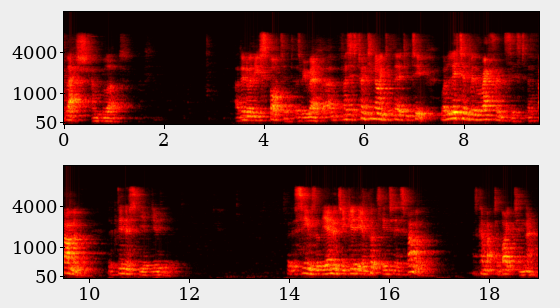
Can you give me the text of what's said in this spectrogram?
flesh and blood. I don't know whether you spotted as we read, but um, verses 29 to 32 were littered with references to the family, the dynasty of Gideon. But it seems that the energy Gideon puts into his family has come back to bite him now.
